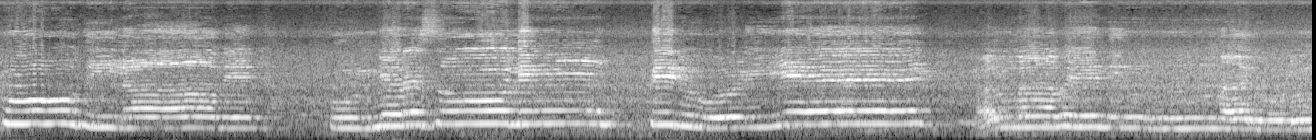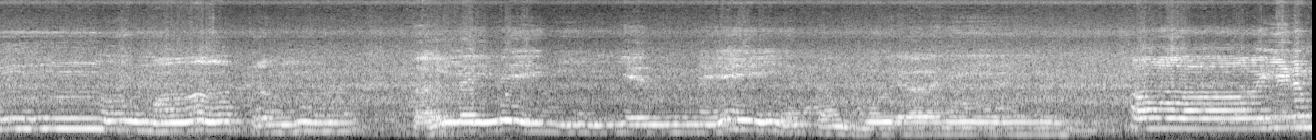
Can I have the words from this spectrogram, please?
പൂതിലാവേ പുണ്യരസൂലിൻ തിരുവൊളിയേ അല്ലാവേ നിന്നരുളുന്നു മാത്രം തല്ലല്ലേ നീ എന്നെ തമ്പുരാനേ ആയിരം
